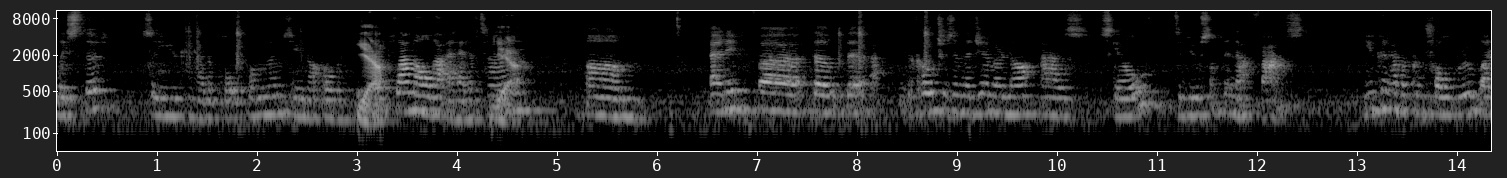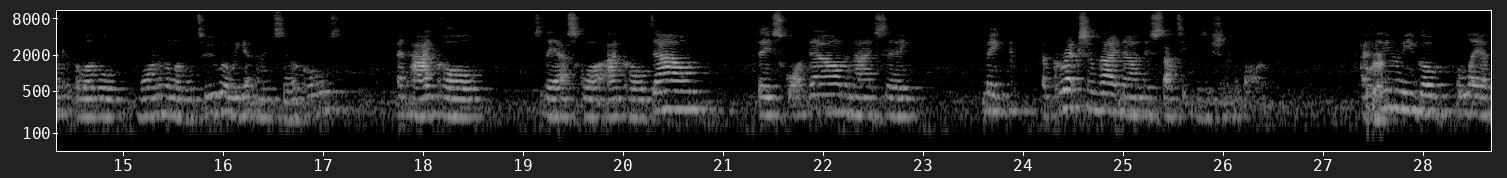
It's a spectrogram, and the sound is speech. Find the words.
listed so you can kind of pull from them, so you're not overthinking. Yeah. Plan all that ahead of time. Yeah. Um, and if uh, the, the the coaches in the gym are not as skilled to do something that fast, you can have a control group like at the level one and the level two where we get them in circles, and I call, so they ask squat, I call down, they squat down, and I say, make a correction right now in this static position at the bottom. And Okay. even me go a layer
